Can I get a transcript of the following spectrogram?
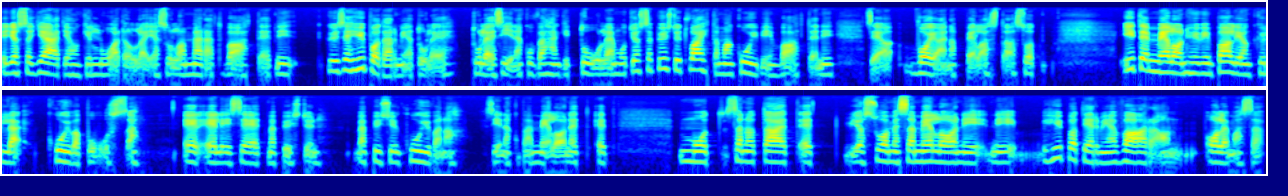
ja jos sä jäät johonkin luodolle ja sulla on märät vaatteet, niin kyllä se hypotermia tulee, tulee siinä, kun vähänkin tuulee, mutta jos sä pystyt vaihtamaan kuiviin vaatteen, niin se voi aina pelastaa. Itse melon hyvin paljon kyllä kuivapuvussa, eli se, että mä, pystyn, mä pysyn kuivana siinä, kun mä melon. Et, et, mutta sanotaan, että et jos Suomessa meloo, niin, niin hypotermian vaara on olemassa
